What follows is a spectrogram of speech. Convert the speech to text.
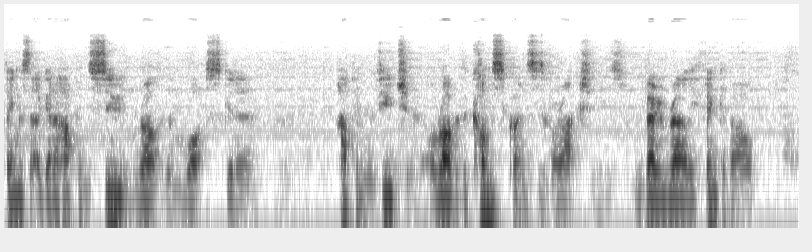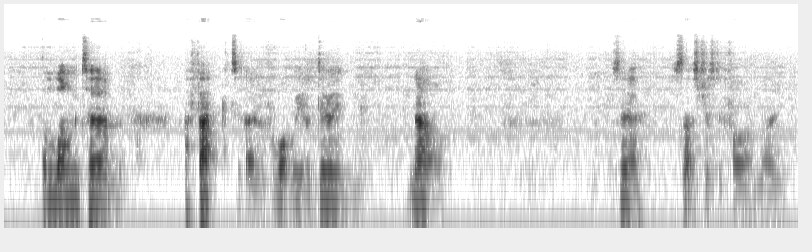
things that are going to happen soon rather than what's going to happen in the future, or rather the consequences of our actions. We very rarely think about the long term effect of what we are doing now. So, so that's just a thought of mine.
